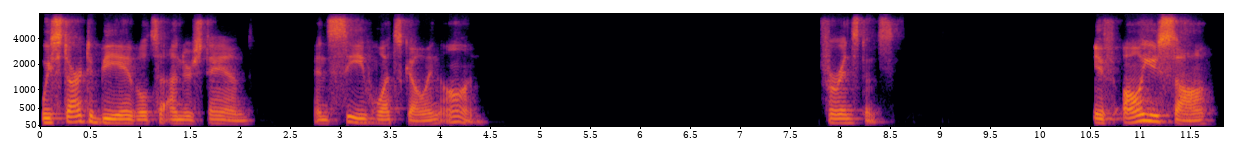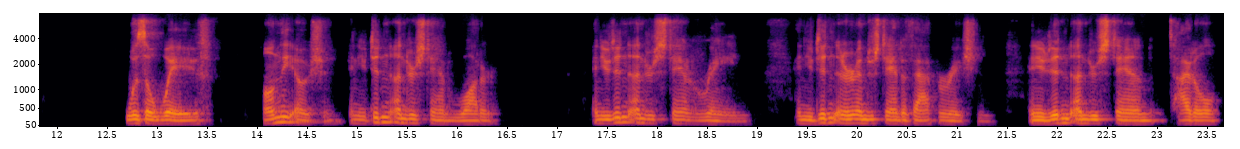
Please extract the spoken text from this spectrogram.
we start to be able to understand and see what's going on. For instance, if all you saw was a wave on the ocean and you didn't understand water and you didn't understand rain and you didn't understand evaporation and you didn't understand tidal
